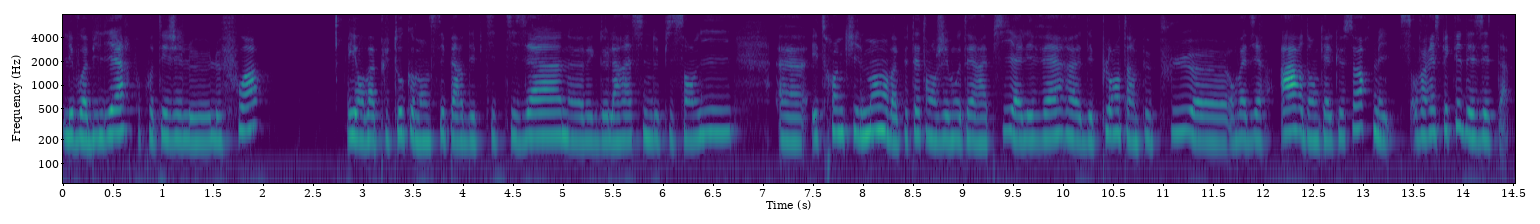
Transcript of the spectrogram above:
les voies biliaires, pour protéger le foie. Et on va plutôt commencer par des petites tisanes avec de la racine de pissenlit. Euh, et tranquillement, on va peut-être en gémothérapie aller vers euh, des plantes un peu plus, euh, on va dire, hard en quelque sorte, mais on va respecter des étapes.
